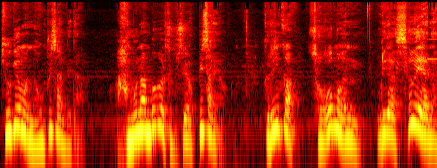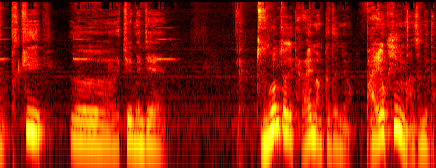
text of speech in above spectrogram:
주겸은 너무 비쌉니다. 아무나 먹을 수 없어요. 비싸요. 그러니까 소금은 우리가 서해안은 특히 어 지금 이제 중금 속에 대단히 많거든요. 다이옥신이 많습니다.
